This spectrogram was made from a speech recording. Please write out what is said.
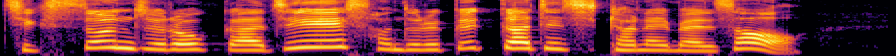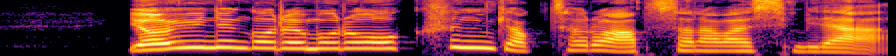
직선 주로까지 선두를 끝까지 지켜내면서 여유 있는 걸음으로 큰 격차로 앞서 나왔습니다.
